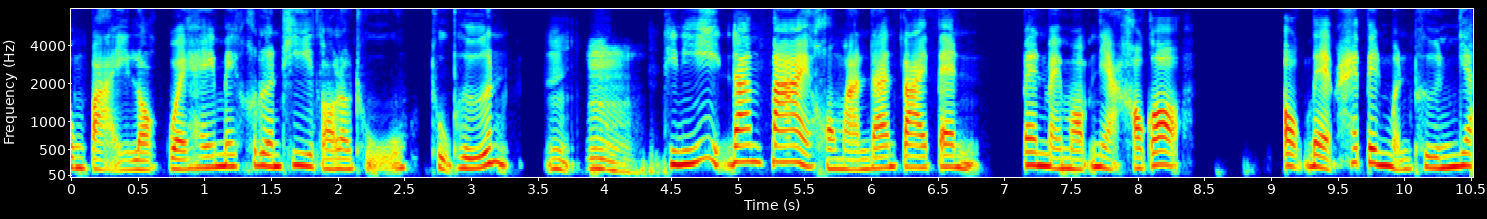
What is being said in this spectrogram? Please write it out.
ลงไปล็อกไว้ให้ไม่เคลื่อนที่ตอนเราถูถูพื้นอืมอืมทีนี้ด้านใต้ของมันด้านใต้แป้นแป้นไม้ม็อบเนี่ยเขาก็ออกแบบให้เป็นเหมือนพื้นย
